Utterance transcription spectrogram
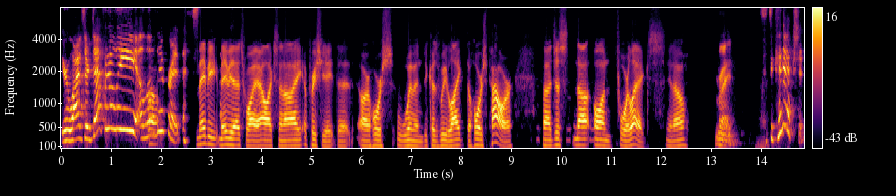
your wives are definitely a little Well, different. maybe maybe that's why alex and i appreciate that our horse women because we like the horsepower uh, just not on four legs you know Right. it's a connection.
